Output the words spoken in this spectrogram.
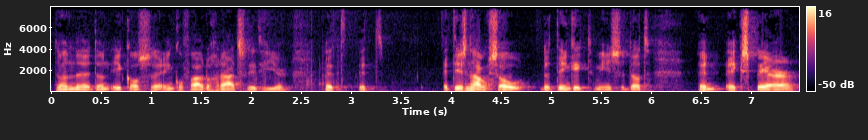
dan, eh, dan ik als eh, enkelvoudig raadslid hier. Het, het, het is namelijk zo, dat denk ik tenminste, dat een expert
